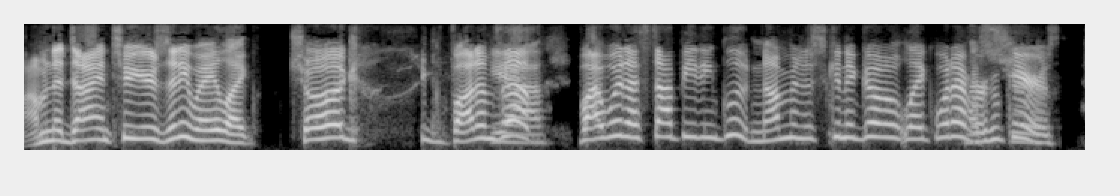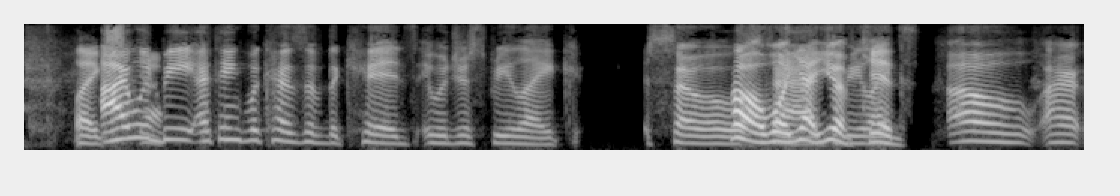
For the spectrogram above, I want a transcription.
I'm gonna die in two years anyway. Like, chug, bottoms yeah. up. Why would I stop eating gluten? I'm just gonna go like whatever. That's Who true. cares? Like, I would yeah. be. I think because of the kids, it would just be like so. Oh well, yeah, you have kids. Oh, I,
